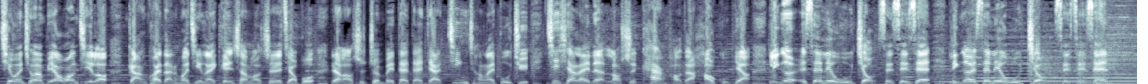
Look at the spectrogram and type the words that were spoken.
千万千万不要忘记喽，赶快打电话进来跟上老师的脚步，让老师准备带大家进场来布局。接下来呢，老师看好。好的好股票，零二二三六五九三三三，零二三六五九三三三。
